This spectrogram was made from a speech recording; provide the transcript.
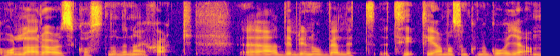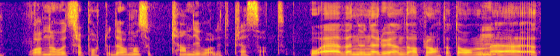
hålla rörelsekostnaderna i schack? Eh, det blir nog väldigt tema som kommer gå igen. Och av Knowits rapport att döma så kan det ju vara lite pressat. Och även nu när du ändå har pratat om mm. Eh, att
